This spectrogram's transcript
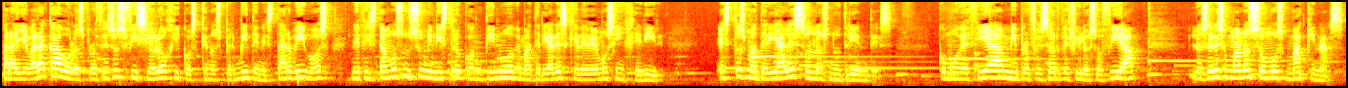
Para llevar a cabo los procesos fisiológicos que nos permiten estar vivos, necesitamos un suministro continuo de materiales que debemos ingerir. Estos materiales son los nutrientes. Como decía mi profesor de filosofía, los seres humanos somos máquinas,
